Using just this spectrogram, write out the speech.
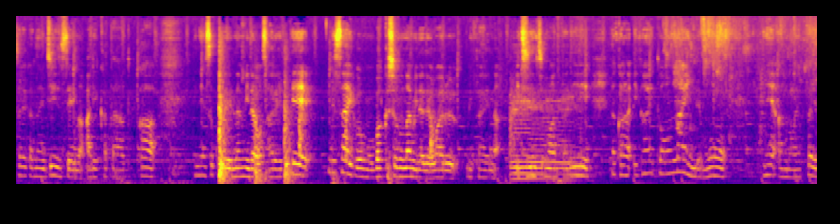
それがね人生の在り方とか、ね、そこで涙をされてで最後も爆笑の涙で終わるみたいな一日もあったりだから意外とオンラインでもね、あのやっぱり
